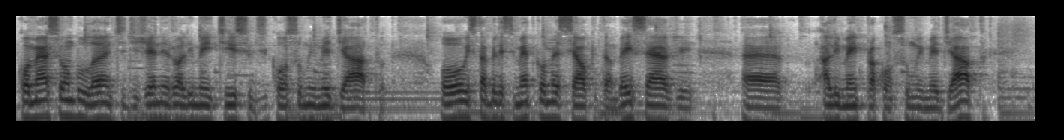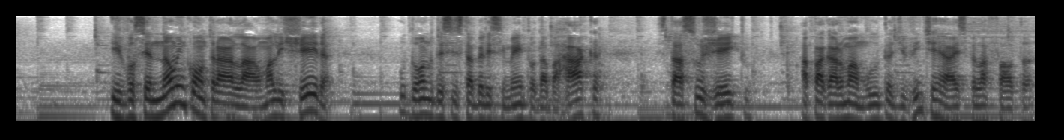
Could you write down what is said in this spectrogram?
comércio ambulante de gênero alimentício de consumo imediato, ou estabelecimento comercial que também serve é, alimento para consumo imediato, e você não encontrar lá uma lixeira, o dono desse estabelecimento ou da barraca está sujeito a pagar uma multa de 20 reais pela falta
